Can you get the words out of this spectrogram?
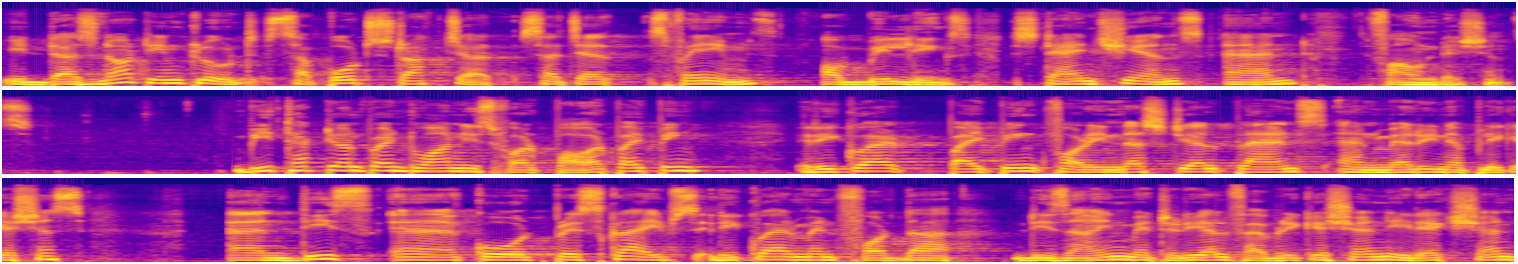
It does not include support structure such as frames of buildings, stanchions and foundations. B31.1 is for power piping, required piping for industrial plants and marine applications and this uh, code prescribes requirement for the design material fabrication erection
